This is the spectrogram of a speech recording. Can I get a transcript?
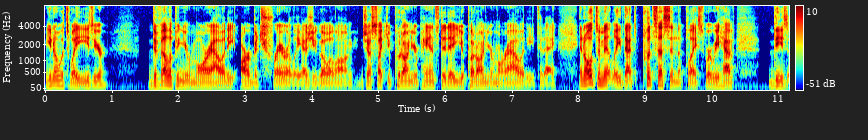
You know what's way easier? Developing your morality arbitrarily as you go along. Just like you put on your pants today, you put on your morality today. And ultimately, that puts us in the place where we have these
